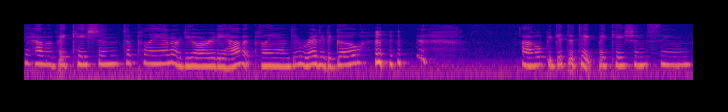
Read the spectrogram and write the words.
You have a vacation to plan or do you already have it planned? You're ready to go? I hope you get to take vacation soon.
